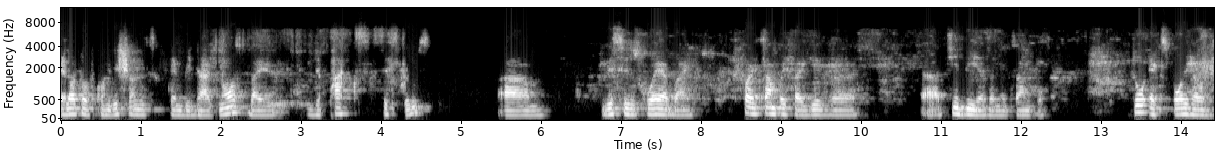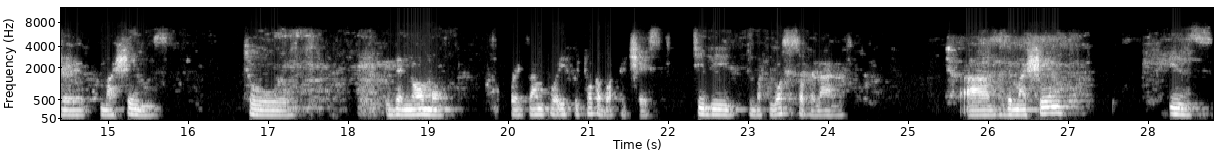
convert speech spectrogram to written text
a lot of conditions can be diagnosed by the PACS systems. Um, This is whereby, for example, if I give uh, TB as an example, through exposure of the machines to the normal, for example, if we talk about the chest, TB, tuberculosis of the lungs, um, the machine is,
